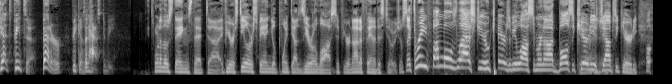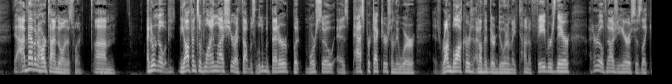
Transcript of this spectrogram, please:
Jet's Pizza, better because it has to be. It's one of those things that uh, if you're a Steelers fan, you'll point out zero loss. If you're not a fan of the Steelers, you'll say three fumbles last year. Who cares if he lost them or not? Ball security is job security. Yeah, I'm having a hard time though on this one. Um, I don't know. The offensive line last year I thought was a little bit better, but more so as pass protectors than they were as run blockers. I don't think they're doing them a ton of favors there. I don't know if Najee Harris is like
